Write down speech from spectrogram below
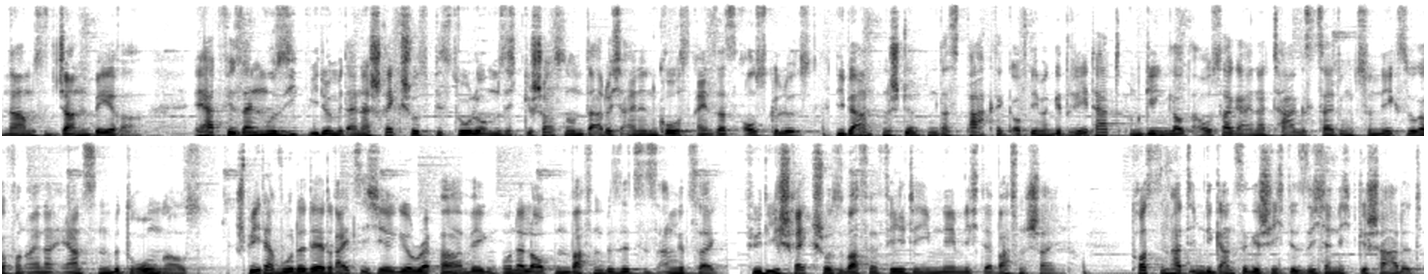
namens Jan Behra. Er hat für sein Musikvideo mit einer Schreckschusspistole um sich geschossen und dadurch einen Großeinsatz ausgelöst. Die Beamten stürmten das Parkdeck, auf dem er gedreht hat und gingen laut Aussage einer Tageszeitung zunächst sogar von einer ernsten Bedrohung aus. Später wurde der 30-jährige Rapper wegen unerlaubten Waffenbesitzes angezeigt. Für die Schreckschusswaffe fehlte ihm nämlich der Waffenschein. Trotzdem hat ihm die ganze Geschichte sicher nicht geschadet.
